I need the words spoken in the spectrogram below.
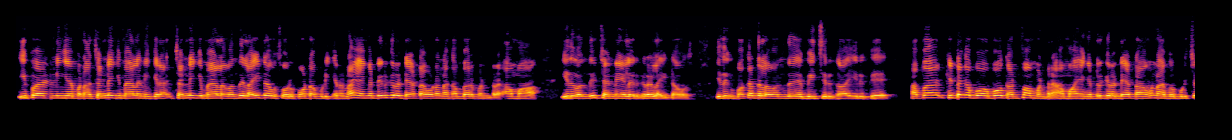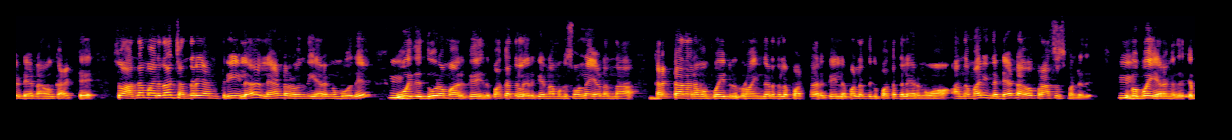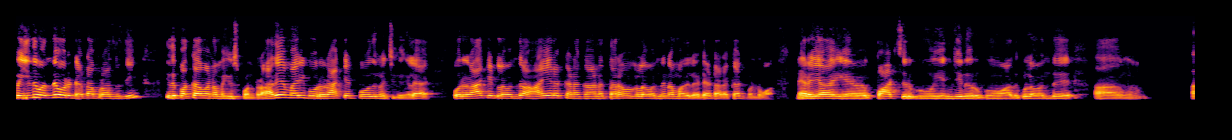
இப்ப நீங்க இப்ப நான் சென்னைக்கு மேல நிக்கிறேன். சென்னைக்கு மேல வந்து லைட் ஹவுஸ் ஒரு போட்டோ பிடிக்கிறேன்னா எங்கிட்ட இருக்கிற டேட்டாவோட நான் கம்பேர் பண்றேன். ஆமா இது வந்து சென்னையில இருக்கிற லைட் ஹவுஸ் இதுக்கு பக்கத்துல வந்து பீச் இருக்கா? இருக்கு. அப்ப கிட்டக்க போக போக கன்ஃபார்ம் பண்றேன். ஆமா எங்கிட்ட இருக்கிற டேட்டாவும் நான் இப்ப பிடிச்ச டேட்டாவும் கரெக்ட் சோ அந்த மாதிரி தான் சந்திரயான் த்ரீல லேண்டர் வந்து இறங்கும் போது. ஓ இது தூரமா இருக்கு இது பக்கத்துல இருக்கு நமக்கு சொன்ன இடம் தான் கரெக்டா தான் நம்ம போயிட்டு இருக்கிறோம். இந்த இடத்துல பள்ளம் இருக்கு இல்ல பள்ளத்துக்கு பக்கத்துல இறங்குவோம். அந்த மாதிரி இந்த டேட்டாவை ப்ராசஸ் பண்ணுது. இப்ப போய் இறங்குது. இப்ப இது வந்து ஒரு டேட்டா ப்ராசஸிங் இது பக்காவா நம்ம யூஸ் பண்றோம். அதே மாதிரி இப்போ ஒரு ராக்கெட் போகுதுன்னு வச்சுக்கோங்களேன். ஒரு ராக்கெட்ல வந்து ஆயிரக்கணக்கான தரவுகளை வந்து நம்ம அதுல டேட்டா ரெக்கார்ட் பண்ணுவோம். நிறைய பார்ட்ஸ் இருக்கும் என்ஜின் இருக்கும் அதுக்குள்ள வந்து ஆஹ்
